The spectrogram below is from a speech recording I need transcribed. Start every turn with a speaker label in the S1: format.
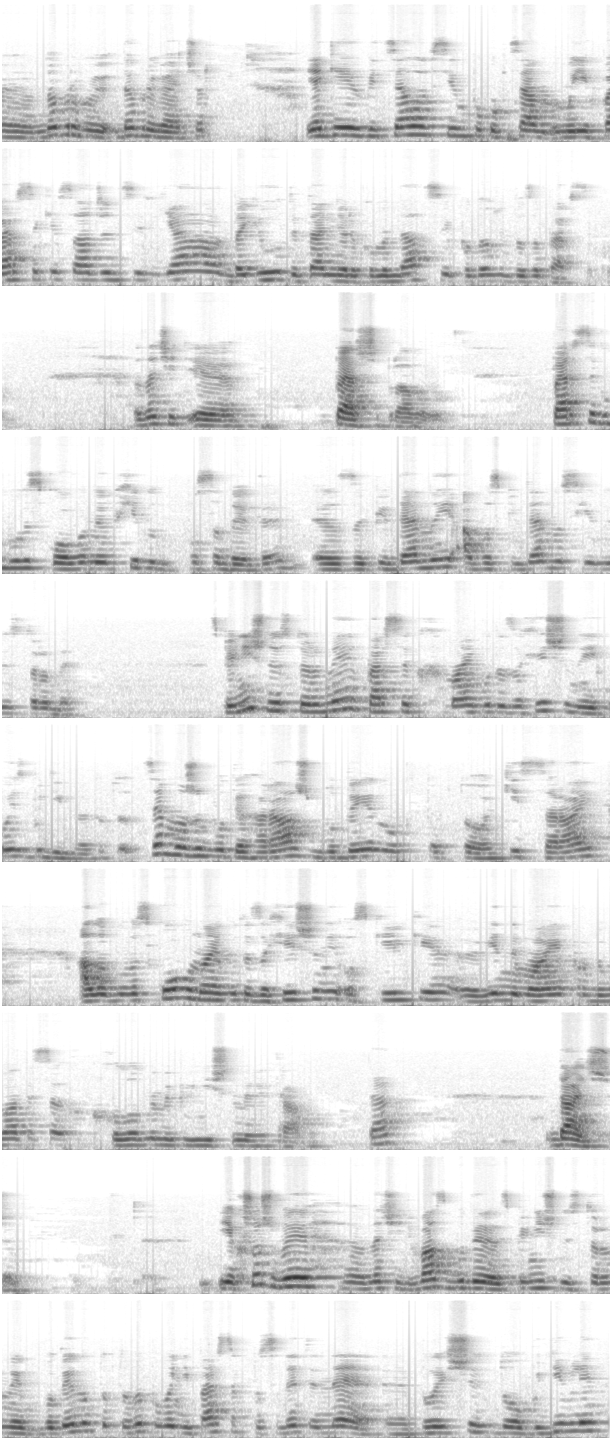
S1: Е, Доброго, добрий вечір. Як я і обіцяла всім покупцям моїх персиків саджанців, я даю детальні рекомендації по догляду за персиком. Значить, е, перше правило. Персик обов'язково необхідно посадити е, з південної або з південно-східної сторони. З північної сторони персик має бути захищений якоюсь будівлею. Тобто це може бути гараж, будинок, тобто якийсь сарай але обов'язково має бути захищений, оскільки е, він не має продуватися холодними північними вітрами. Так? Далі. Якщо ж ви, е, значить, у вас буде з північної сторони будинок, тобто ви повинні персик посадити не е, ближче до будівлі,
